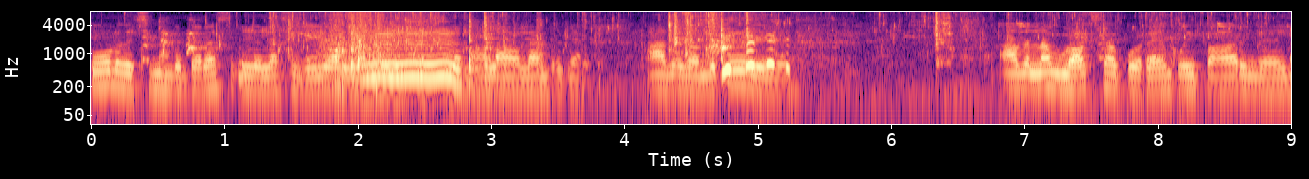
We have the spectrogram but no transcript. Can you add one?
தோலை வச்சு நம்ம பெராசுக்கள் எல்லாம் செஞ்சு விளையாடுவோம். நல்லா விளாண்டுருக்கேன் அதை வந்துட்டு அதெல்லாம் விளாக்ஸாக போடுறேன். போய் பாருங்கள்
